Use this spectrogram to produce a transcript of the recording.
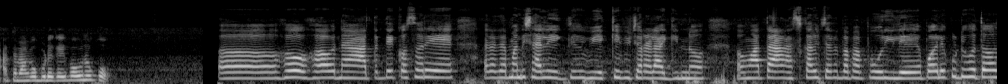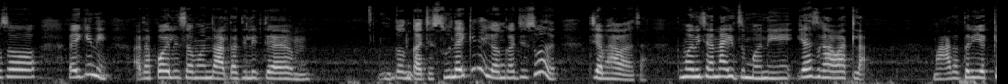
आता मागं पुढे काही पाहू नको. हो हो ना. आता ते कसं रे? आता त्या एक एक विचारा लागीन ना. मग आता आजकाल विचारतात बाबा पोरीले पहिले कुठे होतं असं? आहे की नाही? आता पहिले संबंध आता तिला त्या अं, गंगाची सून आहे की नाही? गंगाची सून तिच्या भावाचा. तर मनीषा नाहीच म्हणे याच गावातला. मग आता तरी एक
